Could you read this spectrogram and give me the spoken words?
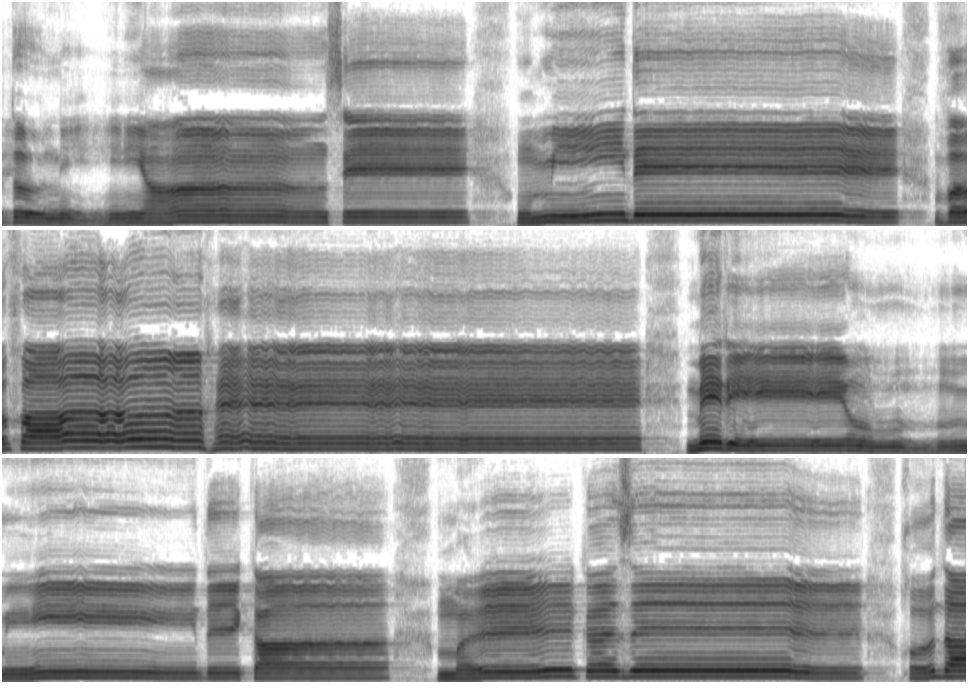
दुनिया से उम्मीद। वफा है। मेरी उम्मीद का मरकज खुदा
